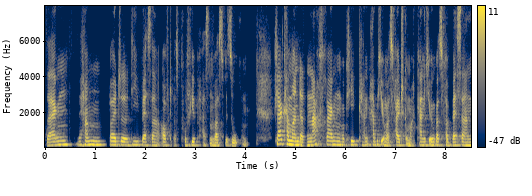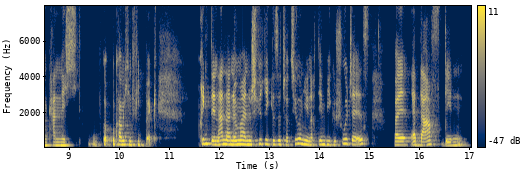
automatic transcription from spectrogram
sagen, wir haben Leute, die besser auf das Profil passen, was wir suchen. Klar kann man dann nachfragen, okay, habe ich irgendwas falsch gemacht? Kann ich irgendwas verbessern? Kann ich, bekomme ich ein Feedback? Bringt den anderen immer eine schwierige Situation, je nachdem, wie geschult er ist, weil er darf den,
